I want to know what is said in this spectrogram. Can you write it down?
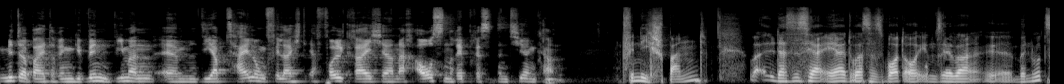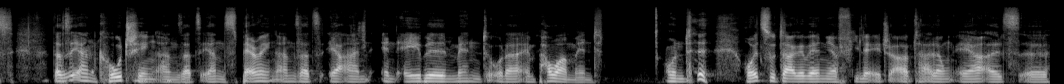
Mitarbeiterinnen gewinnt, wie man ähm, die Abteilung vielleicht erfolgreicher nach außen repräsentieren kann. Finde ich spannend, weil das ist ja eher, du hast das Wort auch eben selber äh, benutzt, das ist eher ein Coaching-Ansatz, eher ein Sparring-Ansatz, eher ein Enablement oder Empowerment. Und heutzutage werden ja viele HR-Abteilungen eher als äh,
